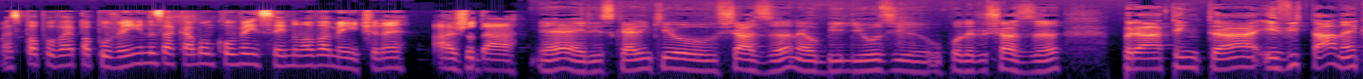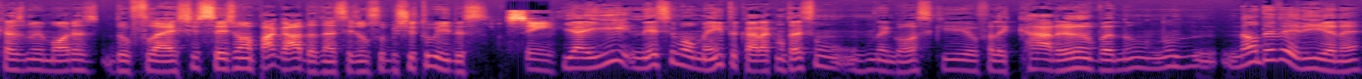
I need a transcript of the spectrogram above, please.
Mas papo vai, papo vem, eles acabam convencendo novamente, né? A ajudar. É, eles querem que o Shazam, né? O Billy use o poder do Shazam para tentar evitar, né, que as memórias do Flash sejam apagadas, né, sejam substituídas. Sim. E aí, nesse momento, cara, acontece um, negócio que eu falei, caramba, não, não, não deveria, né?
